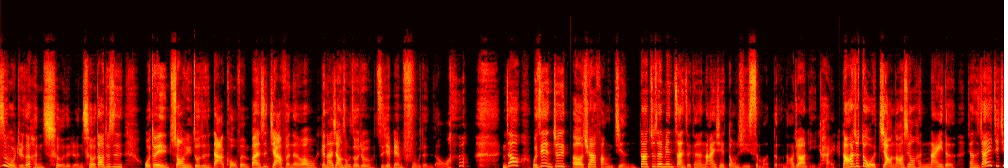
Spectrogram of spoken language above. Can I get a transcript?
是我觉得很扯的人，扯到就是我对双鱼座真是大扣分，本来是加分的，然后跟他相处之后就直接变负的，你知道吗？你知道我之前就是呃去他房间，他就在那边站着，可能拿一些东西什么的，然后就要离开，然后他就对我叫，然后是用很奶的这样子叫，哎姐姐，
